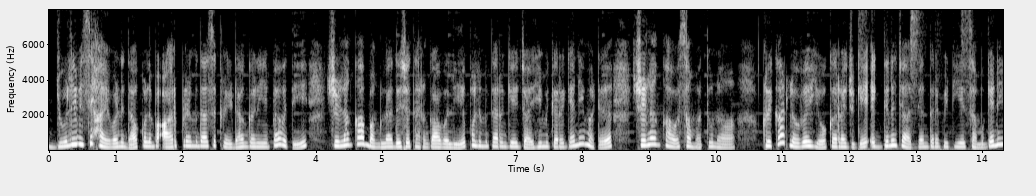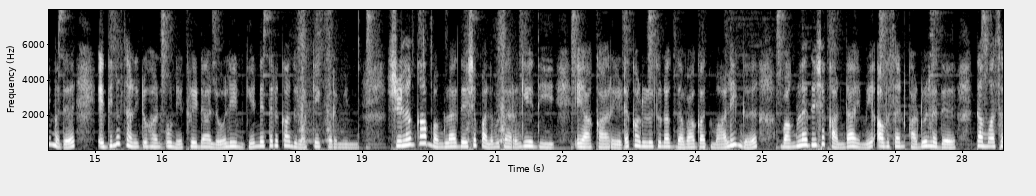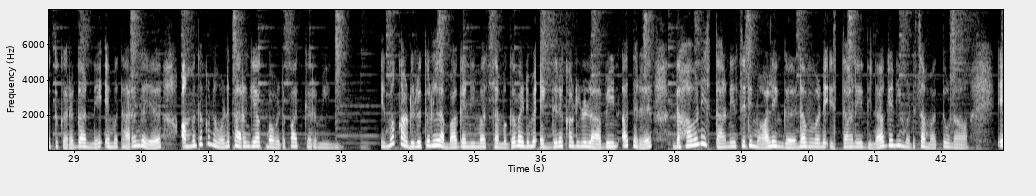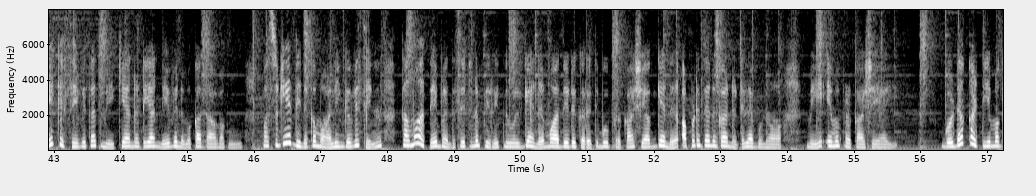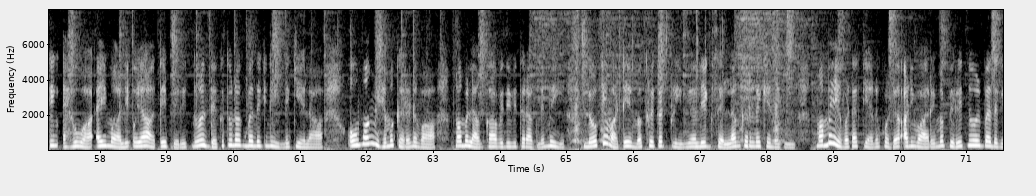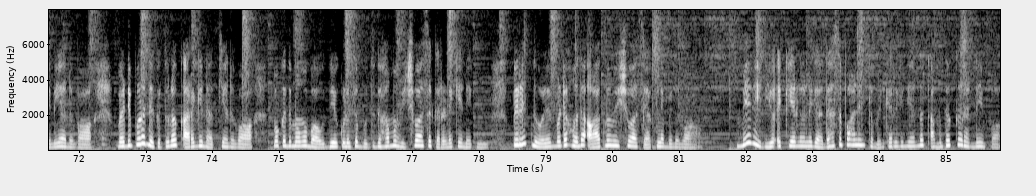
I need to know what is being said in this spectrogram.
ජූලි විසි හයවනදා කොළඹ ආර් ප්‍රේමදාස ක්‍රීඩාංගණයේ පැවති ශ්‍රී ලංකා බංගලාදේශ තරගාවලියේ පළමු තරගය ජයහිමි කර ගැනීමට ශ්‍රී ලංකාව සමත් වුණා. ක්‍රිකට් ලොවේ යෝකර් රජුගේ එක්දින ජාත්‍යන්තර පිටියේ සමු ගැනීමද එදින සනිටුහන් වුණේ ක්‍රීඩා ලෝලීන්ගේ නෙතර කඳුලක් එක් කරමින්. ශ්‍රී ලංකා බංගලාදේශ පළමු තරගයේදී ඒ ආකාරයට කඩුළු තුනක් දවාගත් මාලිංග බංගලාදේශ කණ්ඩායමේ අවසන් කඩුල්ලද තමා සතු කරගන්නේ එම තරගය අමතක නොවන තරගයක් බවට පත් කරමින්. එම කඩුළු තුන ලබා ගැනීමත් සමඟ වැඩිම එක්දින කඩුළු ලාබීන් අතර දහවන ස්ථානයේ සිටි මාලිංග නවවන ස්ථානයේ දිනා ගැනීමට සමත් වුණා. ඒ කෙසේ වෙතත් මේ කියන්නට යන්නේ වෙනම කතාවක්. පසුගිය දිනක මාලිංග විසින් තම අතේ බැඳ සිටින පිරිත් නූල් ගැන මාධ්‍යයට කර තිබූ ප්‍රකාශයක් ගැන අපට දැනගන්නට ලැබුණා. මේ එම ප්‍රකාශයයි. ගොඩක් කටිය මගින් ඇහුවා ඇයි මාලි ඔයා අතේ පිරිත් නූල් දෙක තුනක් බැඳගෙන ඉන්න කියලා. ඔවුමං එහෙම කරනවා මම ලංකාවෙදි විතරක් නෙමෙයි ලෝකෙ වටේම ක්‍රිකට් ප්‍රීමියර් ලීග් සෙල්ලම් කරන කෙනෙක්. මම ඒවටත් යනකොට අනිවාර්යයෙන්ම පිරිත් නූල් බැඳගෙන යනවා. වැඩිපුර දෙක තුනක් අරගෙනත් යනවා. මොකද මම බෞද්ධයෙකු ලෙස බුදුදහම විශ්වාස කරන කෙනෙක්. පිරිත් නූලෙන් මට හොඳ ආත්ම විශ්වාසයක් ලැබෙනවා. මේ වීඩියෝ එක කියනලගේ අදහස පහලින් කමෙන්ට් කරගෙන යන්නත් අමතක් කරන්න එපා.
